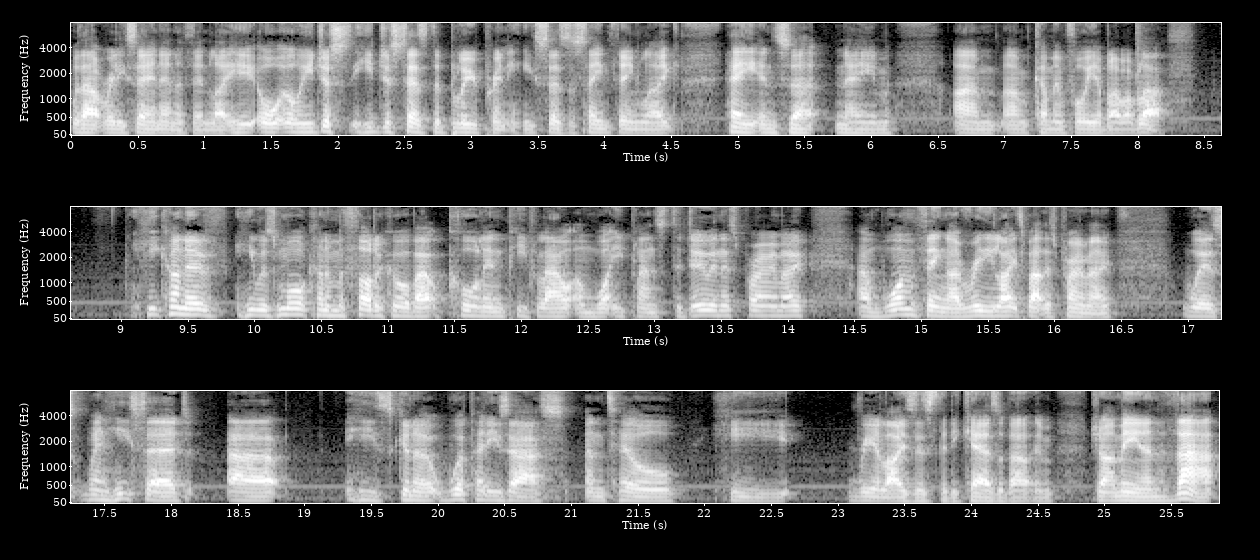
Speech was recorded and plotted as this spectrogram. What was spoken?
without really saying anything. Like he or, or he just he just says the blueprint. He says the same thing like, "Hey, insert name. I'm I'm coming for you." Blah blah blah. He kind of he was more kind of methodical about calling people out and what he plans to do in this promo. And one thing I really liked about this promo was when he said uh, he's gonna whoop Eddie's ass until he realizes that he cares about him. Do you know what I mean? And that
